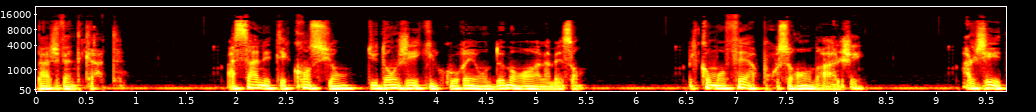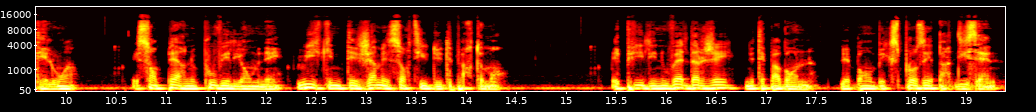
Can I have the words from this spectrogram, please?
Page 24. Hassan était conscient du danger qu'il courait en demeurant à la maison. Mais comment faire pour se rendre à Alger? Alger était loin, et son père ne pouvait l'y emmener, lui qui n'était jamais sorti du département. Et puis les nouvelles d'Alger n'étaient pas bonnes, les bombes explosaient par dizaines.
